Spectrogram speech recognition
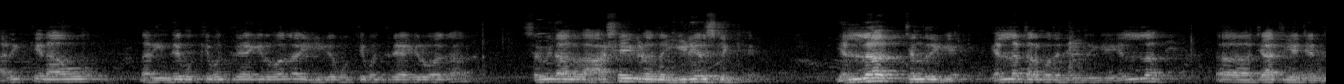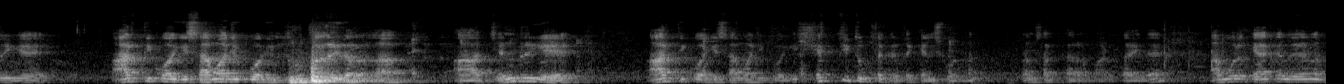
ಅದಕ್ಕೆ ನಾವು ನಾನು ಹಿಂದೆ ಮುಖ್ಯಮಂತ್ರಿ ಆಗಿರುವಾಗ ಈಗ ಮುಖ್ಯಮಂತ್ರಿ ಆಗಿರುವಾಗ ಸಂವಿಧಾನದ ಆಶಯಗಳನ್ನು ಈಡೇರಿಸಲಿಕ್ಕೆ ಎಲ್ಲ ಜನರಿಗೆ ಎಲ್ಲ ಧರ್ಮದ ಜನರಿಗೆ ಎಲ್ಲ ಜಾತಿಯ ಜನರಿಗೆ ಆರ್ಥಿಕವಾಗಿ ಸಾಮಾಜಿಕವಾಗಿ ದುರ್ಬಲರಿದಾರಲ್ಲ ಆ ಜನರಿಗೆ ಆರ್ಥಿಕವಾಗಿ, ಸಾಮಾಜಿಕವಾಗಿ ಶಕ್ತಿ ತುಂಬತಕ್ಕಂಥ ಕೆಲಸವನ್ನು ನಮ್ಮ ಸರ್ಕಾರ ಮಾಡ್ತಾ ಇದೆ. ಆ ಮೂಲಕ ಯಾಕಂದ್ರೆ ನಮ್ಮ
